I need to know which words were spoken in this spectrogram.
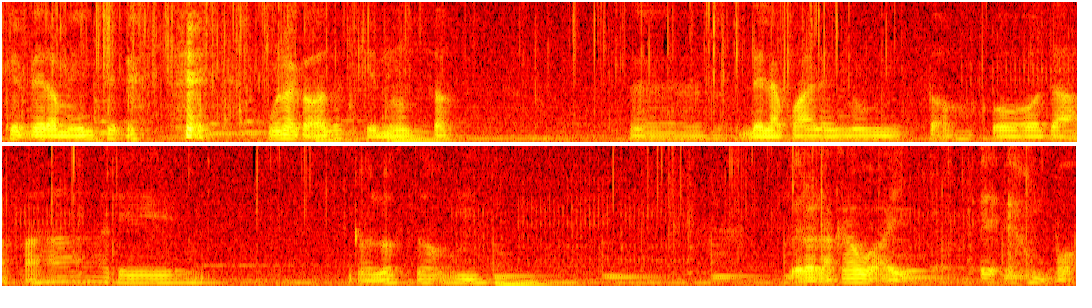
che veramente una cosa che non so eh, della quale non so cosa fare. Non lo so. Però la kawaii è un po'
